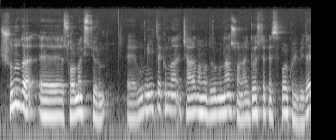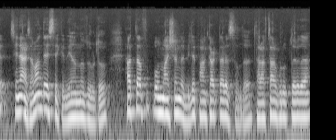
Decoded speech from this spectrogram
şunu da e, sormak istiyorum. E, bu milli takıma çağrılmama durumundan sonra Göztepe Spor Kulübü de seni her zaman destekledi, yanında durdu. Hatta futbol maçlarında bile pankartlar asıldı. Taraftar grupları da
